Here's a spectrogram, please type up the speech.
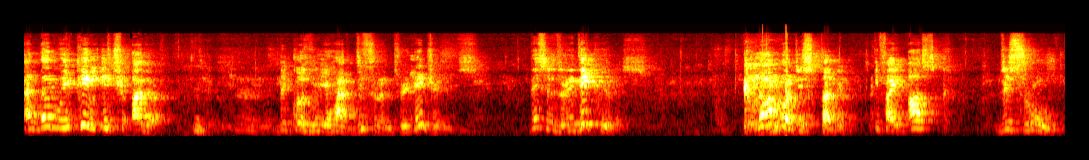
And then we kill each other because we have different religions. This is ridiculous. Nobody studied. If I ask this room,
